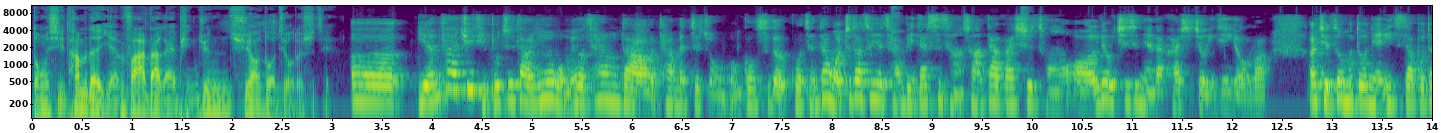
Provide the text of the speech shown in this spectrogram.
东西，他们的研发大概平均需要多久的时间？呃，研发具体不知道，因为我没有参与到他们这种公司的过程，但我知道这些产品在市场上大概是从呃六七十年代开始就已经有了，而且这么多年一直在不断。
